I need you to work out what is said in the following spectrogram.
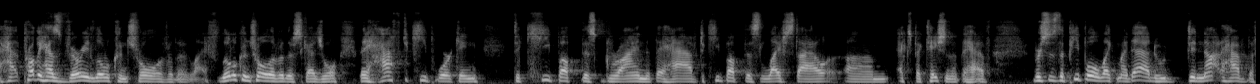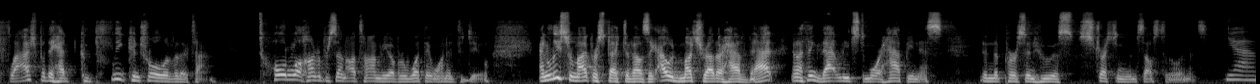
ha- probably has very little control over their life, little control over their schedule. They have to keep working to keep up this grind that they have, to keep up this lifestyle um, expectation that they have, versus the people like my dad who did not have the flash, but they had complete control over their time total 100% autonomy over what they wanted to do. And at least from my perspective, I was like, I would much rather have that. And I think that leads to more happiness than the person who is stretching themselves to the limits. Yeah.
